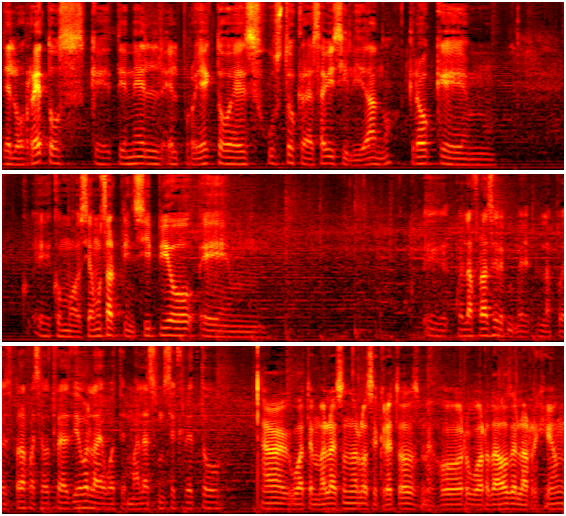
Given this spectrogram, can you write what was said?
de los retos que tiene el, proyecto es justo crear esa visibilidad, ¿no? Creo que, mm, eh, como decíamos al principio, em, eh, ¿cuál es la frase? ¿La puedes parafrasear otra vez, Diego? La de Guatemala es un secreto... Ah, Guatemala es uno de los secretos mejor guardados de la región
